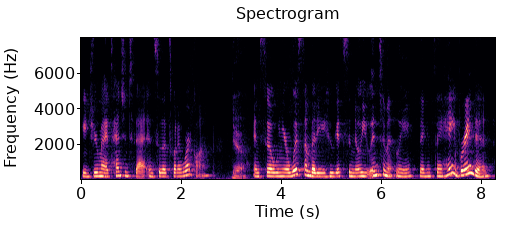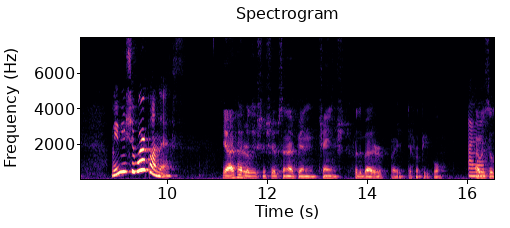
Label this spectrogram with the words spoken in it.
he drew my attention to that and so that's what i work on Yeah. and so when you're with somebody who gets to know you intimately, they can say, "Hey, Brandon, maybe you should work on this." Yeah, I've had relationships and I've been changed for the better by different people. I, I was a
